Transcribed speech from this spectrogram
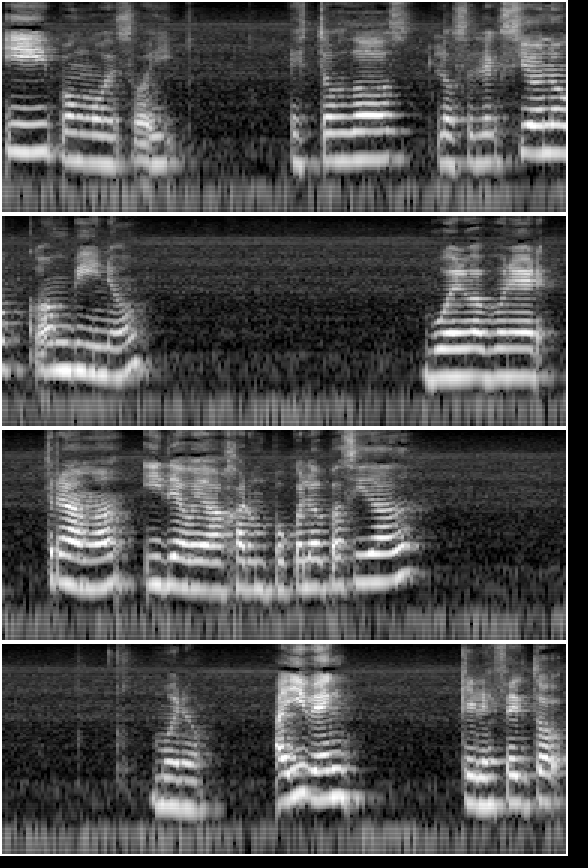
y pongo eso ahí. Estos dos los selecciono, combino, vuelvo a poner trama y le voy a bajar un poco la opacidad. Bueno, ahí ven que el efecto,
